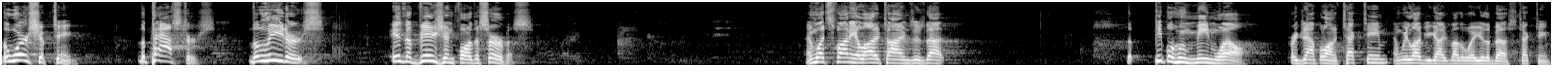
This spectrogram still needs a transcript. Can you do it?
the worship team, the pastors, the leaders in the vision for the service. And what's funny a lot of times is that the people who mean well, for example, on a tech team, and we love you guys, by the way, you're the best tech team.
